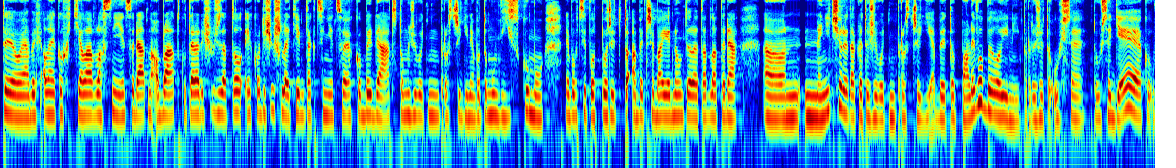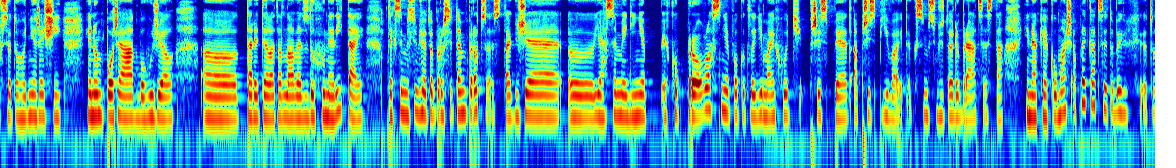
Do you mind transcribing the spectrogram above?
ty jo, já bych ale jako chtěla vlastně něco dát na oblátku, teda když už za to, jako když už letím, tak chci něco jakoby dát tomu životnímu prostředí nebo tomu výzkumu, nebo chci podpořit to, aby třeba jednou ty letadla teda uh, neničily takhle to životní prostředí, aby to palivo bylo jiný, protože to už se, to už se děje, jako už se to hodně řeší, jenom pořád, bohužel uh, tady ty letadla ve vzduchu nelítají. Tak si myslím, že je to prostě ten proces, takže uh, já jsem jedině jako pro vlastně, pokud lidi mají chuť přispět a přispívají, tak si myslím, že to je dobrá cesta. Jinak jakou máš aplikaci, to bych, to,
